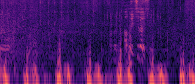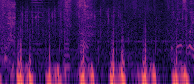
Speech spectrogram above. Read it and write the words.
う1台ですよ。えっと、オフェンスが4%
